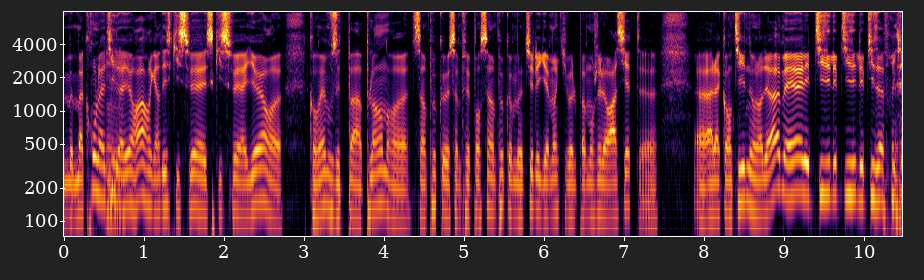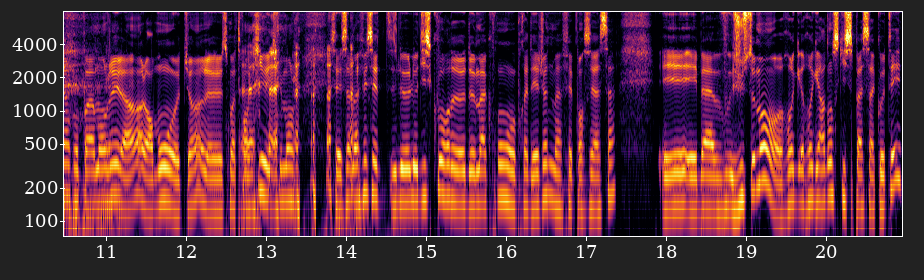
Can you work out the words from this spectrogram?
Macron l'a dit Mmh. d'ailleurs, ah regardez ce qui se fait ce qui se fait ailleurs, euh, quand même vous êtes pas à plaindre. Euh, C'est un peu que ça me fait penser un peu comme tu sais les gamins qui veulent pas manger leur assiette euh, à la cantine, on leur dit ah mais les petits les petits les petits africains qui ont pas à manger là, hein, alors bon euh, tiens laisse-moi tranquille et tu manges. Ça m'a fait cette, le, le discours de, de Macron auprès des jeunes m'a fait penser à ça. Et, et ben justement, reg- regardons ce qui se passe à côté.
